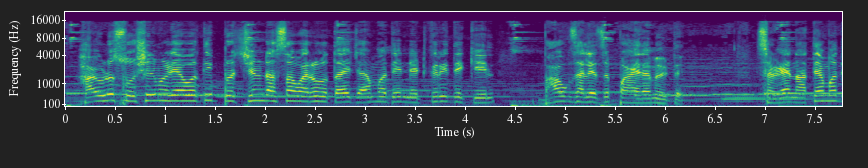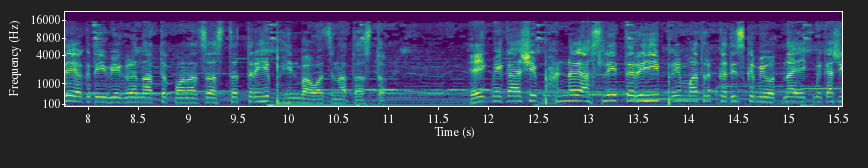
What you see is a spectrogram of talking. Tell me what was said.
हा व्हिडिओ सोशल मीडियावरती प्रचंड असा व्हायरल होत आहे ज्यामध्ये नेटकरी देखील भावुक झाल्याचं पाहायला मिळतंय. सगळ्या नात्यामध्ये अगदी वेगळं नातं कोणाचं असतं तर हे बहीण भावाचं नातं असतं. एकमेकाशी भांडणं असली तरीही प्रेम मात्र कधीच कमी होत नाही. एकमेकाशी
